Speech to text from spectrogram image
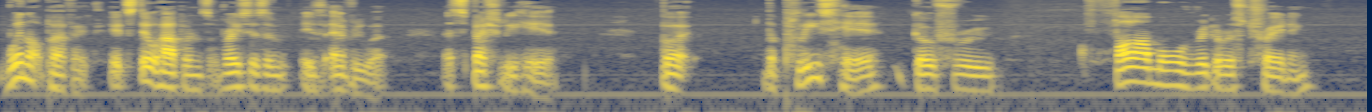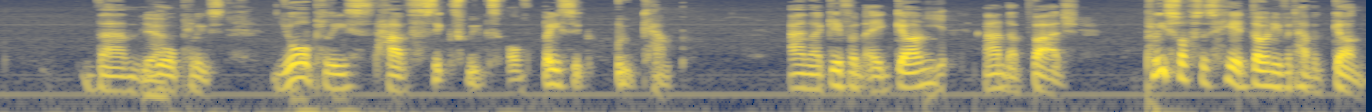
We're not perfect. It still happens. Racism is everywhere, especially here. But the police here go through far more rigorous training than Yeah. your police. Your police have six weeks of basic boot camp and are given a gun and a badge. Police officers here don't even have a gun.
